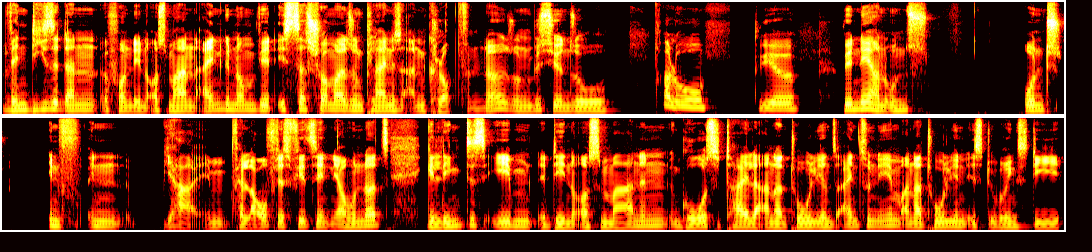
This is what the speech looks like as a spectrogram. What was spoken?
wenn diese dann von den Osmanen eingenommen wird, ist das schon mal so ein kleines Anklopfen, ne? So ein bisschen so, hallo, wir, wir nähern uns. Und in, in, ja, im Verlauf des 14. Jahrhunderts gelingt es eben den Osmanen, große Teile Anatoliens einzunehmen. Anatolien ist übrigens die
